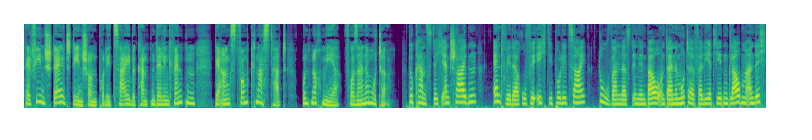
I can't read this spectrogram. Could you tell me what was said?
Delphine stellt den schon Polizei bekannten Delinquenten, der Angst vom Knast hat und noch mehr vor seiner Mutter. Du kannst dich entscheiden, entweder rufe ich die Polizei, du wanderst in den Bau und deine Mutter verliert jeden Glauben an dich,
